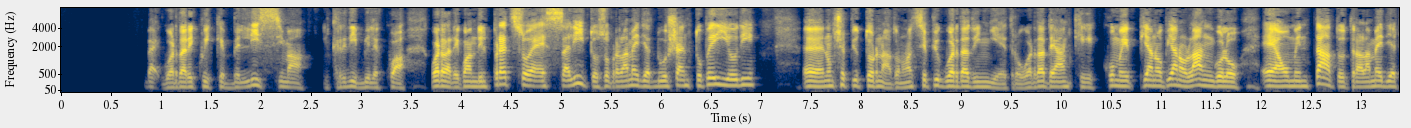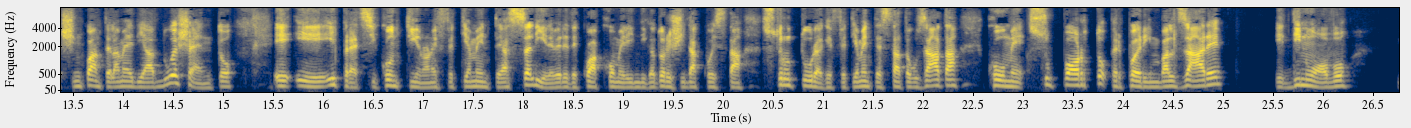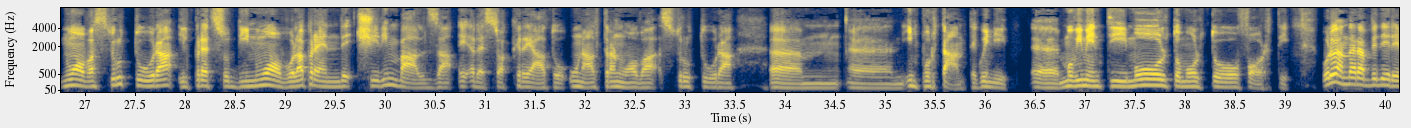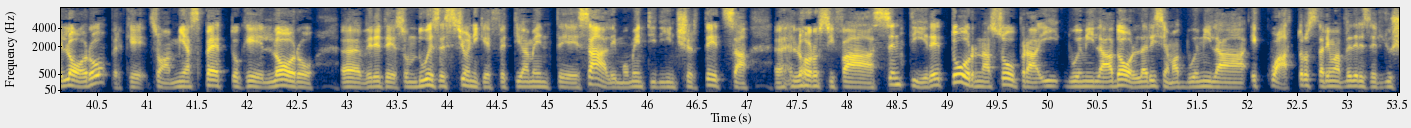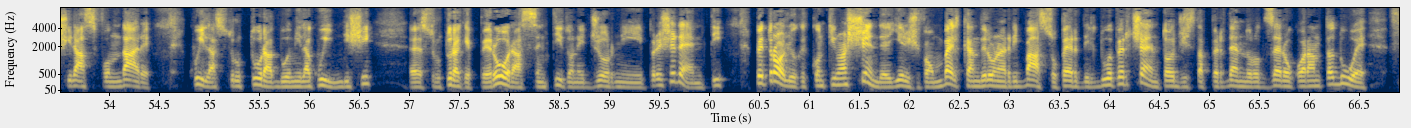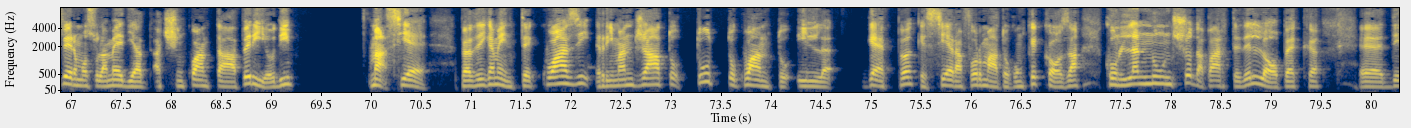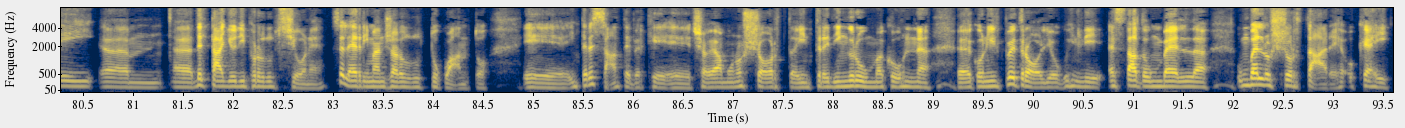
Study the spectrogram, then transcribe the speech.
Beh, guardate qui che bellissima, incredibile qua. Guardate, quando il prezzo è salito sopra la media a 200 periodi, eh, non c'è più tornato, non si è più guardato indietro. Guardate anche come piano piano l'angolo è aumentato tra la media a 50 e la media a 200 e, e i prezzi continuano effettivamente a salire. Vedete qua come l'indicatore ci dà questa struttura che effettivamente è stata usata come supporto per poi rimbalzare e di nuovo nuova struttura, il prezzo di nuovo la prende, ci rimbalza e adesso ha creato un'altra nuova struttura ehm, eh, importante. Quindi eh, movimenti molto molto forti. Volevo andare a vedere l'oro perché insomma mi aspetto che l'oro, eh, vedete, sono due sessioni che effettivamente sale, in momenti di incertezza eh, l'oro si fa sentire, torna sopra i 2000 dollari, siamo a 2004, staremo a vedere se riuscirà a sfondare qui la struttura 2015, eh, struttura che per ora ha sentito nei giorni precedenti, petrolio che continua a scendere, ieri ci fa un bel candelone a ribasso, perde il 2%, oggi sta perdendo lo 0,42 fermo sulla media a 50 periodi, ma si è praticamente quasi rimangiato tutto quanto il gap che si era formato con che cosa? Con l'annuncio da parte dell'OPEC eh, dei, um, eh, del taglio di produzione. Se l'è rimangiato tutto quanto. E interessante perché eh, avevamo uno short in trading room con, eh, con il petrolio, quindi è stato un, bel, un bello shortare, ok?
